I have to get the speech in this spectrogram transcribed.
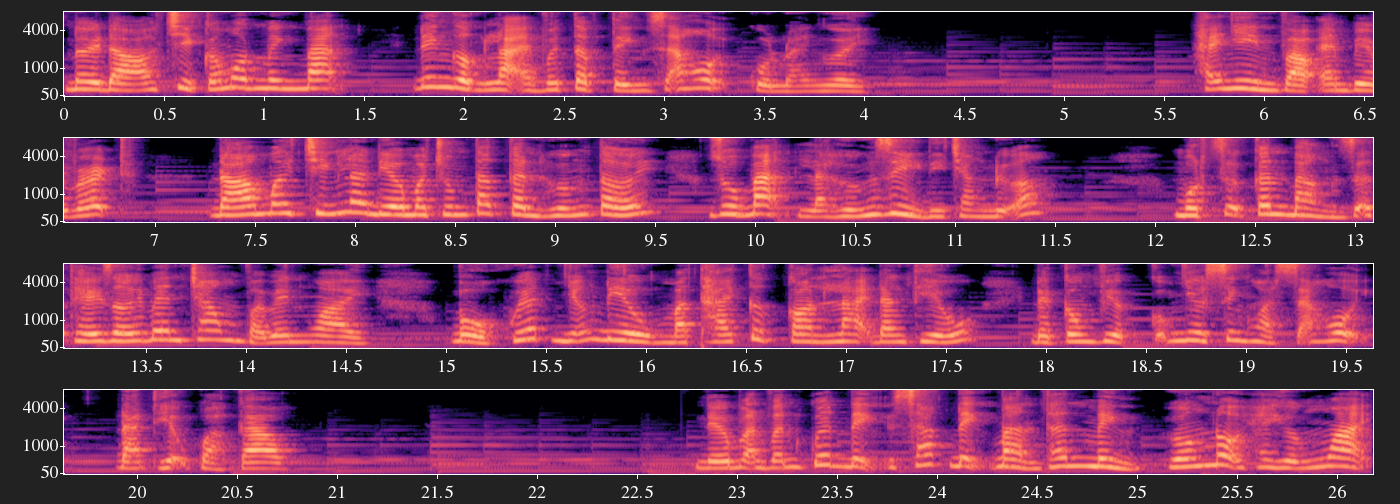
nơi đó chỉ có một mình bạn, đi ngược lại với tập tính xã hội của loài người. Hãy nhìn vào ambivert, đó mới chính là điều mà chúng ta cần hướng tới, dù bạn là hướng gì đi chăng nữa. Một sự cân bằng giữa thế giới bên trong và bên ngoài, bổ khuyết những điều mà thái cực còn lại đang thiếu để công việc cũng như sinh hoạt xã hội đạt hiệu quả cao. Nếu bạn vẫn quyết định xác định bản thân mình hướng nội hay hướng ngoại,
